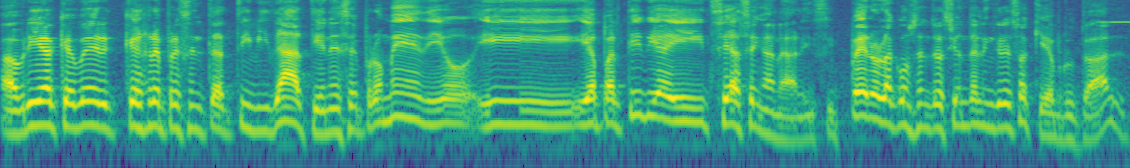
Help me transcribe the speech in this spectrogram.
habría que ver qué representatividad tiene ese promedio y, a partir de ahí se hacen análisis. Pero la concentración del ingreso aquí es brutal.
